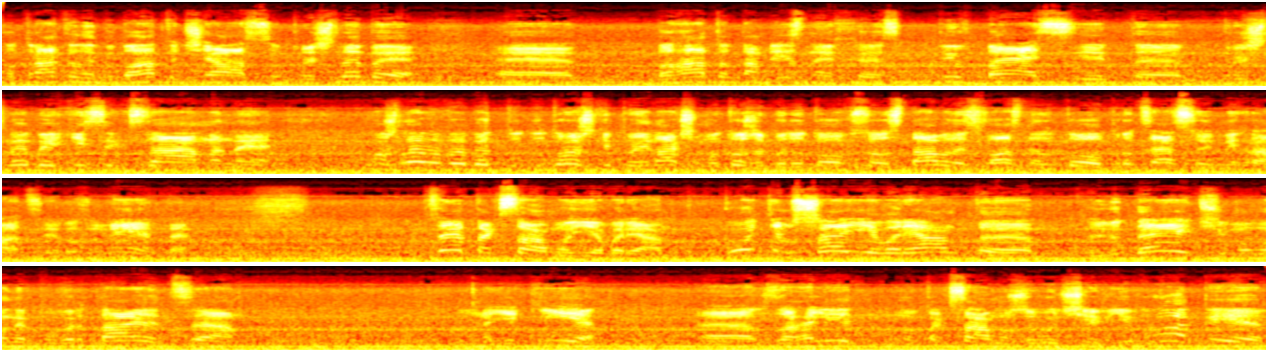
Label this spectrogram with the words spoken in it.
потратили би багато часу, пройшли би е, багато там різних співбесід, пройшли би якісь екзамени. Можливо, ви б трошки по-інакшому теж би до того всього ставились, власне, до того процесу імміграції, розумієте? Це так само є варіант. Потім ще є варіант е, людей, чому вони повертаються які е, взагалі ну, так само живучи в Європі,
